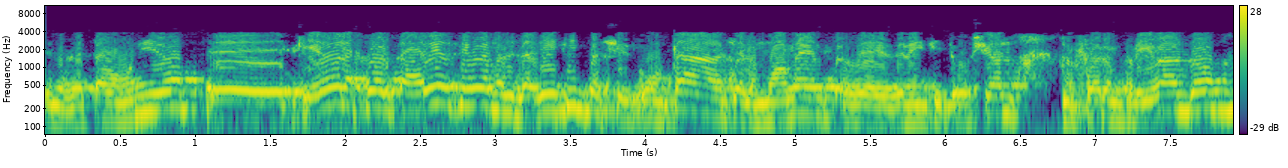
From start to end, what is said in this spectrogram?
en los Estados Unidos. Eh, quedó la puerta abierta y bueno, las distintas circunstancias, los momentos de, de la institución nos fueron privando.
